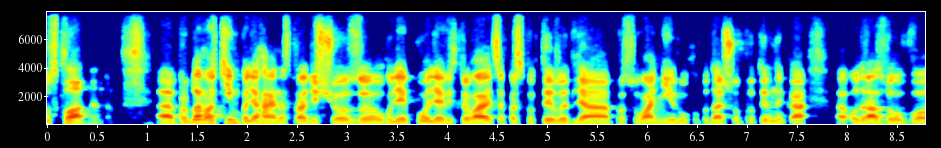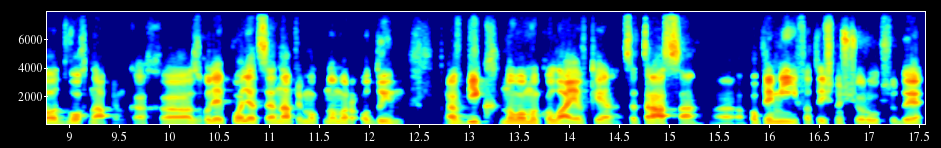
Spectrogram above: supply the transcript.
ускладненим. Проблема втім полягає насправді, що з Гуляйполя відкриваються перспективи для просування і руху подальшого противника е, одразу в двох напрямках. Е, З Гуляйполя це напрямок номер один. Е, В бік Новомиколаївки, це траса е, по прямій, фактично, що рух сюди, е,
